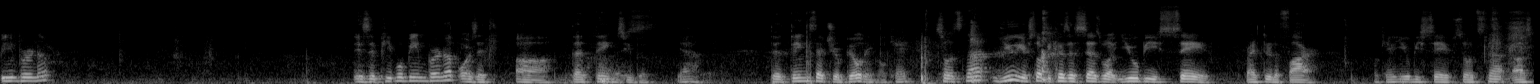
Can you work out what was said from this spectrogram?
being burned up? Is it people being burned up, or is it uh, the things you build? Yeah, the things that you're building. Okay, so it's not you yourself because it says what you'll be saved right through the fire. Okay, you'll be saved. So it's not us.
